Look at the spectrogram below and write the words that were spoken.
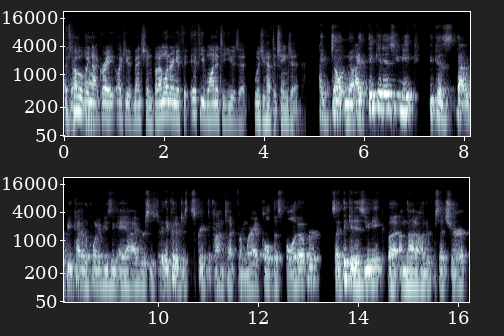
It's probably know. not great, like you had mentioned, but I'm wondering if if you wanted to use it, would you have to change it? I don't know. I think it is unique because that would be kind of the point of using AI versus they could have just scraped the content from where I pulled this bullet over. So I think it is unique, but I'm not 100% sure.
